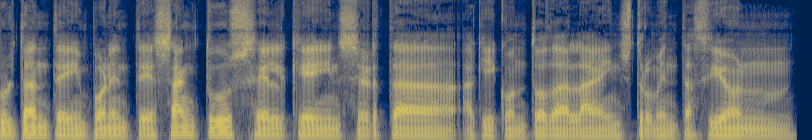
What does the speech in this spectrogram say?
Exultante, imponente Sanctus, el que inserta aquí con toda la instrumentación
